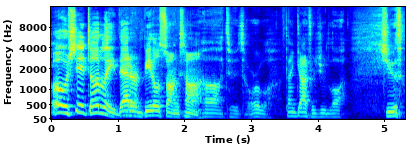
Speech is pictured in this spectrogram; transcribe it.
oh shit, totally. That are Beatles songs, huh? Oh, dude, it's horrible. Thank God for Jude Law. Jude.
